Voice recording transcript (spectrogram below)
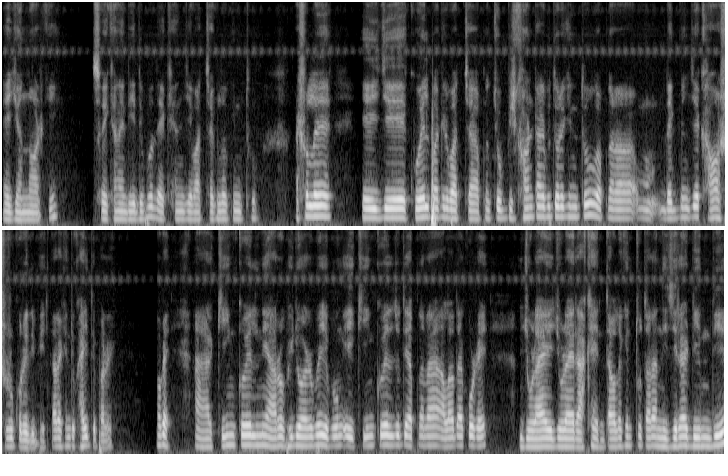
এই জন্য আর কি। সো এখানে দিয়ে দিব, দেখেন যে বাচ্চাগুলো কিন্তু আসলে এই যে কোয়েল পাখির বাচ্চা, আপনার চব্বিশ ঘণ্টার ভিতরে কিন্তু আপনারা দেখবেন যে খাওয়া শুরু করে দিবে, তারা কিন্তু খাইতে পারে। ওকে আর কিং কোয়েল নিয়ে আরও ভিডিও আসবে এবং এই কিং কোয়েল যদি আপনারা আলাদা করে জোড়ায় জোড়ায় রাখেন, তাহলে কিন্তু তারা নিজেরাই ডিম দিয়ে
